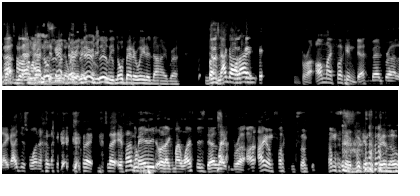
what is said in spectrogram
That's how I Bro, want to Yeah, cap, no there, way. there's literally no better way to die, bro. But Just not gonna lie, it- bro, on my fucking deathbed, bro, like I just wanna, like, like if I'm No. married or like my wife is dead, like, bro, I, I am fucking something. I'm gonna start fucking the pillow.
